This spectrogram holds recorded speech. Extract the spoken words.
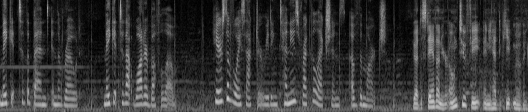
make it to the bend in the road, make it to that water buffalo. Here's a voice actor reading Tenney's recollections of the march. You had to stand on your own two feet and you had to keep moving.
